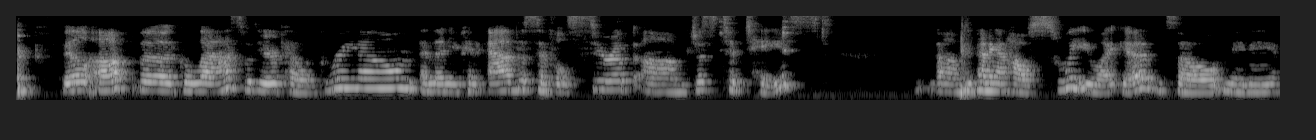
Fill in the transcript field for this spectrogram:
fill up the glass with your Pellegrino, and then you can add the simple syrup um, just to taste, um, depending on how sweet you like it. So maybe,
